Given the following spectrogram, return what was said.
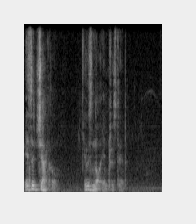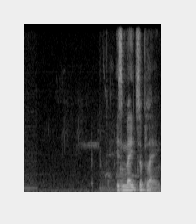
It's a jackal who's not interested. His mates are playing.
